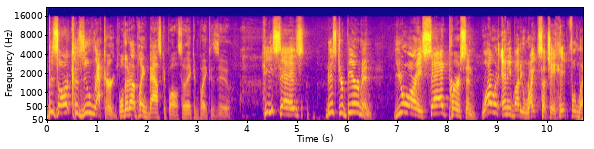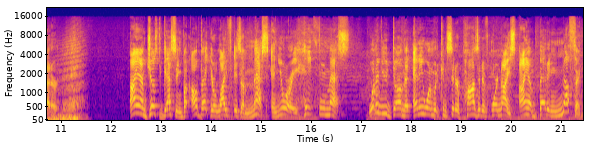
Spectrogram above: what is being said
bizarre kazoo record. Well, they're not playing basketball, so they can play kazoo. He says, Mr. Bierman, you are a sad person. Why would anybody write such a hateful letter? I am just guessing, but I'll bet your life is a mess and you are a hateful mess. What have you done that anyone would consider positive or nice? I am betting nothing.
